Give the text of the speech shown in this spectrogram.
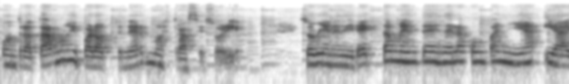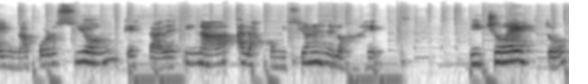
contratarnos y para obtener nuestra asesoría. Eso viene directamente desde la compañía y hay una porción que está destinada a las comisiones de los agentes. Dicho esto,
